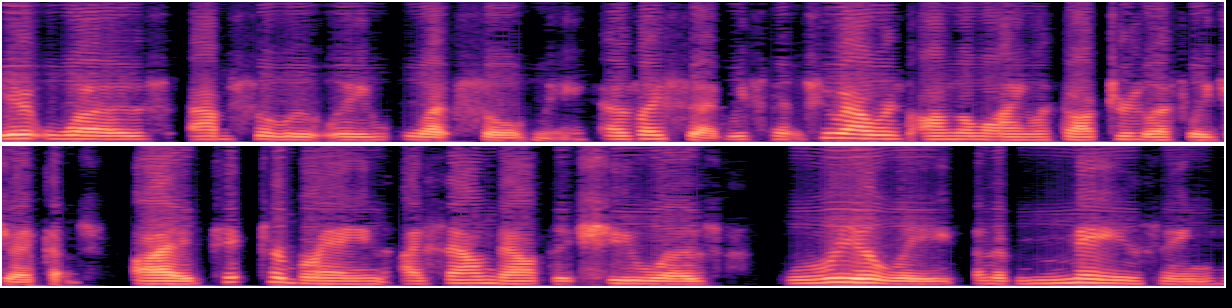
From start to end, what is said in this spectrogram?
it was absolutely what sold me. As I said, we spent two hours on the line with Dr. Leslie Jacobs. I picked her brain. I found out that she was really an amazing,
